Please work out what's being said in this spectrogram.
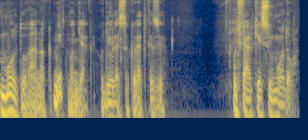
Moldovának miért mondják, hogy ő lesz a következő? Hogy felkészül Moldova?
